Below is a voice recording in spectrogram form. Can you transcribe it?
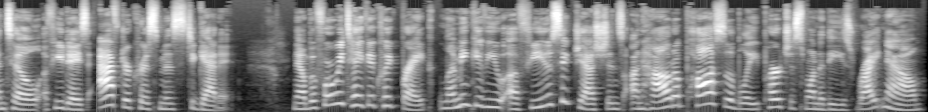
until a few days after Christmas to get it. Now, before we take a quick break, let me give you a few suggestions on how to possibly purchase one of these right now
